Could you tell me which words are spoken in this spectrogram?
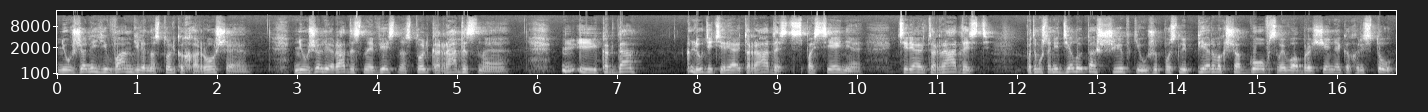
неужели Евангелие настолько хорошее? Неужели радостная весть настолько радостная? И когда люди теряют радость спасения, теряют радость, потому что они делают ошибки уже после первых шагов своего обращения ко Христу.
